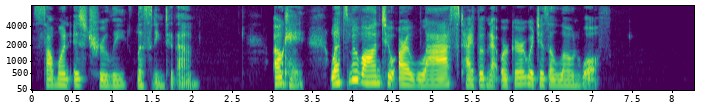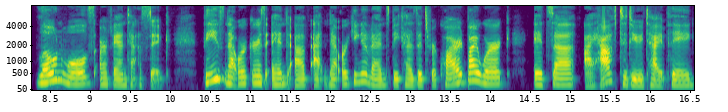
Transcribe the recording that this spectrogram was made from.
someone is truly listening to them. Okay, let's move on to our last type of networker, which is a lone wolf. Lone wolves are fantastic. These networkers end up at networking events because it's required by work, it's a I have to do type thing,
